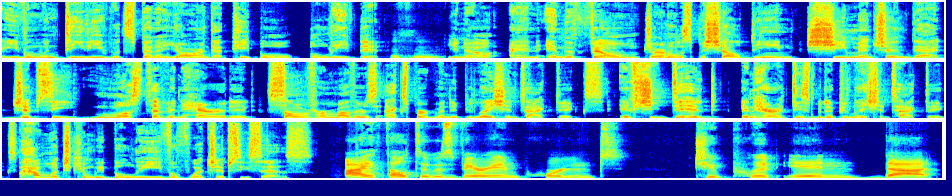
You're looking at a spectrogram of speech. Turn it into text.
even when Dee Dee would spin a yarn that people believed it, mm-hmm. you know? And in the film, journalist Michelle Dean, she mentioned that Gypsy must have inherited some of her mother's expert manipulation tactics. If she did inherit these manipulation tactics, how much can we believe of what Gypsy says? I felt it was very important to put in that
